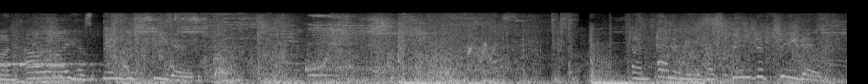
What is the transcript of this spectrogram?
An ally has been defeated. An enemy has been defeated.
